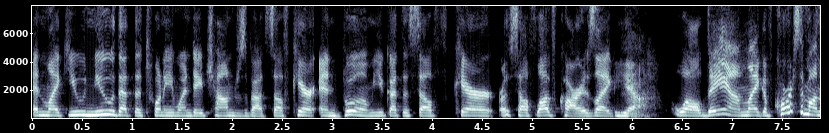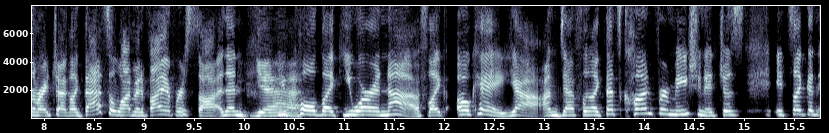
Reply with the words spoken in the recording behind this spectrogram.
and like you knew that the 21 day challenge was about self-care and boom you got the self-care or self-love card is like yeah well, damn, like, of course I'm on the right track. Like, that's alignment if I ever saw. And then yeah. you pulled, like, you are enough. Like, okay, yeah, I'm definitely like, that's confirmation. It just, it's like an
